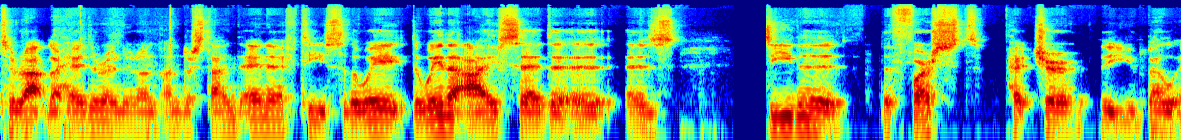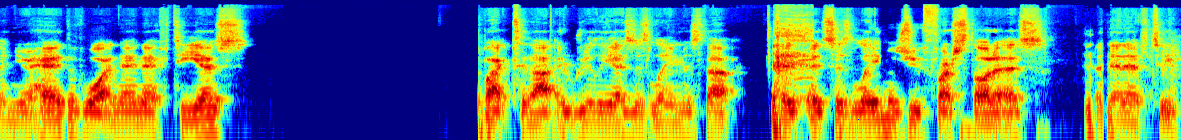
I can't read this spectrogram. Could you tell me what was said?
to wrap their head around and un- understand NFTs. So the way the way that I've said it uh, is see the the first picture that you built in your head of what an NFT is. Back to that, it really is as lame as that. It, it's as lame as you first thought it is an NFT.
